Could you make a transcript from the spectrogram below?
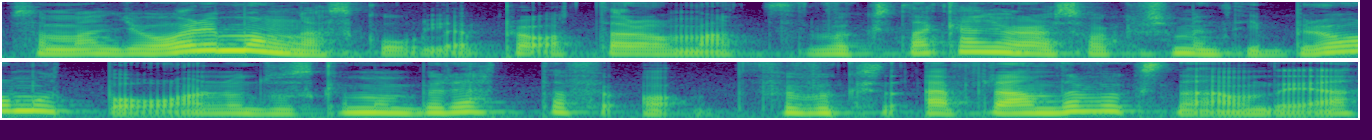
som man gör i många skolor, pratar om att vuxna kan göra saker som inte är bra mot barn och då ska man berätta för, för, vuxna, för andra vuxna om det.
